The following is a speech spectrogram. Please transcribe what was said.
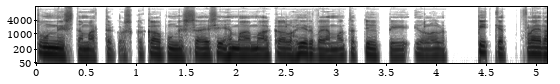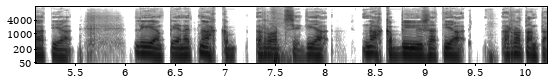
tunnistamatta, koska kaupungissa ei siihen maailmaan aikaan ollut hirveän monta tyyppiä, jolla oli pitkät fledat ja liian pienet nahkarotsit ja nahkabyysat ja rotanta,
